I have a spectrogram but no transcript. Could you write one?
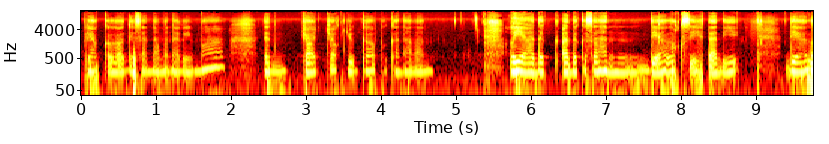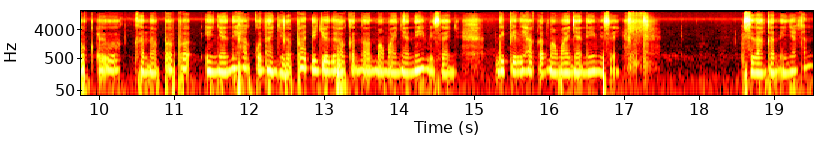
pihak keluarga sana menerima dan cocok juga perkenalan. Oh ya ada ada kesalahan dialog sih tadi. Dialog eh, kenapa pak? Inya nih aku nanya apa dijodohkan lawan mamanya nih misalnya. Dipilih akan mamanya nih misalnya. Sedangkan inya kan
